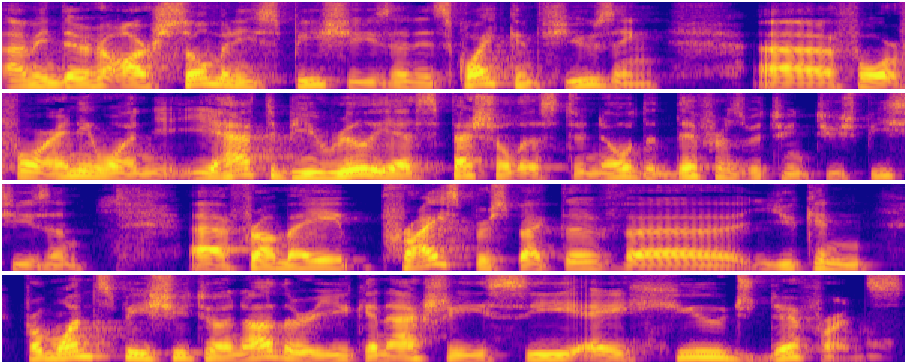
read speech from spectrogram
I mean, there are so many species and it's quite confusing uh, for, for anyone. You have to be really a specialist to know the difference between two species. And uh, from a price perspective, uh, you can, from one species to another, you can actually see a huge difference.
